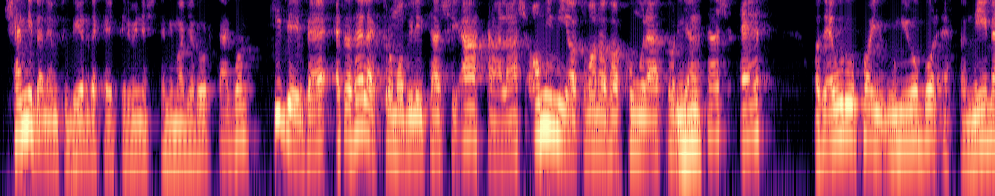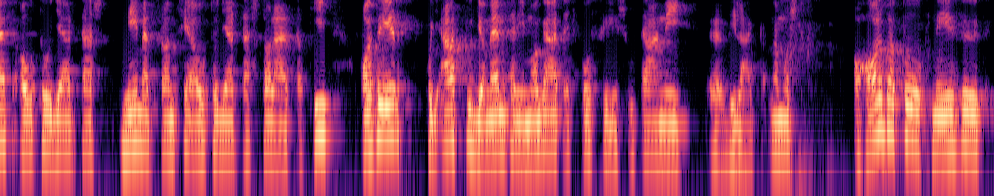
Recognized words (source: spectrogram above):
semmiben nem tud érdekelt érvényesíteni Magyarországon, kivéve ez az elektromobilitási átállás, ami miatt van az akkumulátorgyártás, uh-huh. ezt az Európai Unióból ezt a német autógyártást, német-francia autógyártást találta ki, azért, hogy át tudja menteni magát egy fosszilis utáni világra. Na most a hallgatók, nézők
